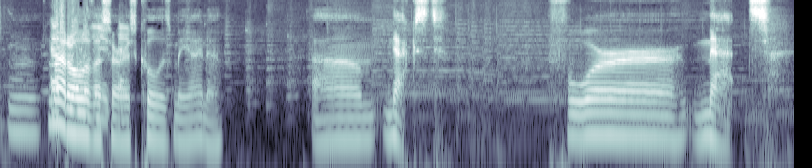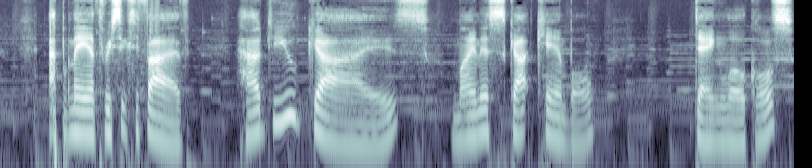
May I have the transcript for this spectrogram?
Mm, not all of us are as cool as me. I know. Um, next for Matt, Appleman three sixty five. How do you guys, minus Scott Campbell, dang locals,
